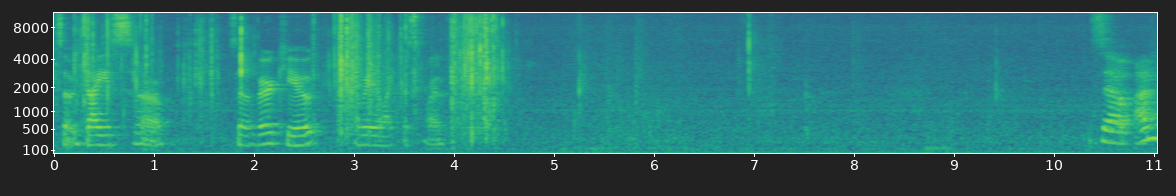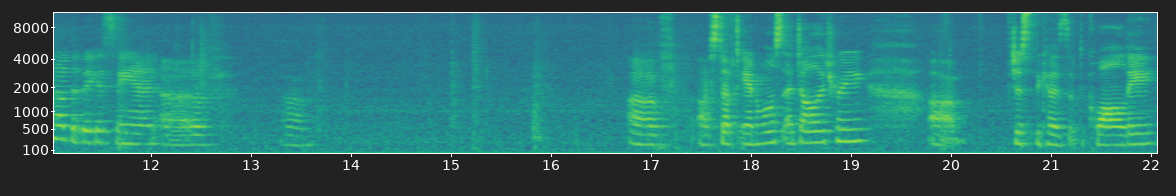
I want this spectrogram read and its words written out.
So dice, uh, so very cute. I really like this one. So I'm not the biggest fan of um, of uh, stuffed animals at Dollar Tree. Um, just because of the quality.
